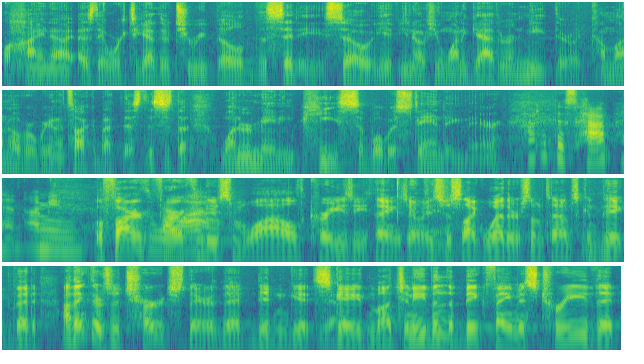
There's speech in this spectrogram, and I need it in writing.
Lahaina as they work together to rebuild the city. So if you know if you want to gather and meet, they're like, come on over. We're going to talk about this. This is the one remaining piece of what was standing there. How did this happen? I mean, Well, fire this is fire can do some wild, crazy things. I mean, it's just like weather sometimes can mm-hmm. pick. But I think there's a church there that didn't get scathed much, and even the big famous tree that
